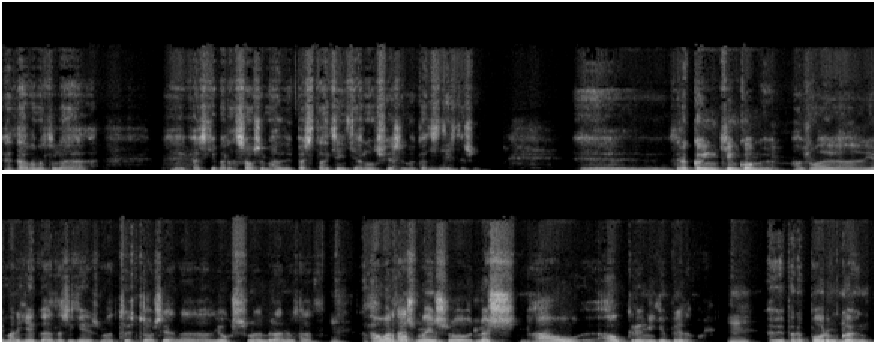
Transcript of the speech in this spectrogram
en það var náttúrulega eh, kannski bara sá sem hafði best aðgengi að lónsfið sem að gæti stýrt þessu. Uh, þegar göngin komu, það svona, ég man ekki hvað, það sé ekki svona 20 ár síðan að, að jóks svona umræðan um það, Mm. þá var það svona eins og lausn á ágreiningum byggðamál. Mm. Ef við bara borum göng,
